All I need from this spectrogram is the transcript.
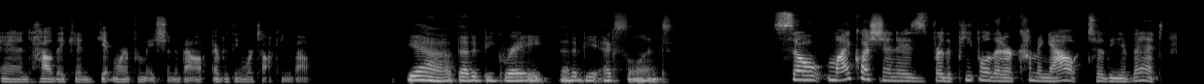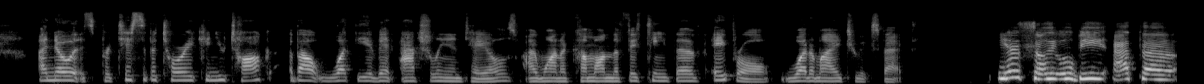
and how they can get more information about everything we're talking about. Yeah, that'd be great. That'd be excellent. So my question is for the people that are coming out to the event. I know it's participatory. Can you talk about what the event actually entails? I want to come on the 15th of April. What am I to expect? Yes, so it will be at the,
